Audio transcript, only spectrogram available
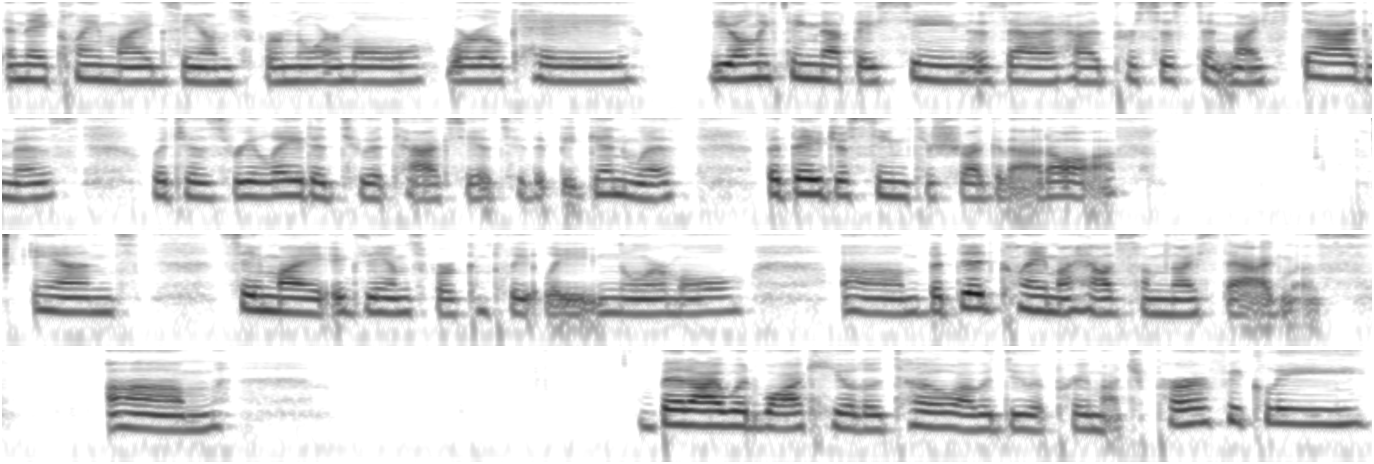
and they claimed my exams were normal, were okay. The only thing that they seen is that I had persistent nystagmus, which is related to ataxia to the begin with, but they just seemed to shrug that off and say my exams were completely normal, um, but did claim I have some nystagmus. Um, but I would walk heel to toe. I would do it pretty much perfectly.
